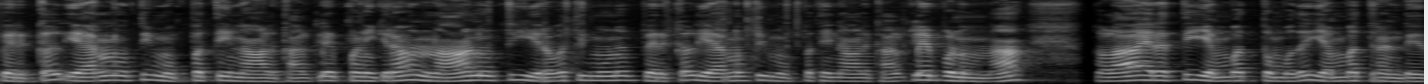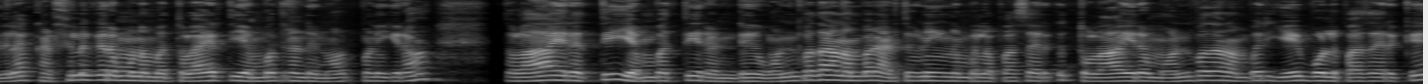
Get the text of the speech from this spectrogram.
பெருக்கள் இரநூத்தி முப்பத்தி நாலு. கால்குலேட் பண்ணிக்கிறோம். நானூற்றி இருபத்தி மூணு பெருக்கள் இரநூத்தி முப்பத்தி நாலு. கால்குலேட் பண்ணோம்னா தொள்ளாயிரத்தி எண்பத்தொம்பது எண்பத்தி ரெண்டு. இதில் கடைசியில் இருக்கிற நம்ம தொள்ளாயிரத்தி எண்பத்தி ரெண்டு நோட் பண்ணிக்கிறோம். தொள்ளாயிரத்தி எண்பத்தி ரெண்டு. ஒன்பதாம் நம்பர் அடுத்த வினிங் நம்பரில் பாஸ் ஆயிருக்கு. தொள்ளாயிரம். ஒன்பதாம் நம்பர் ஏ போர்டில் பாஸ் ஆயிருக்கு.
